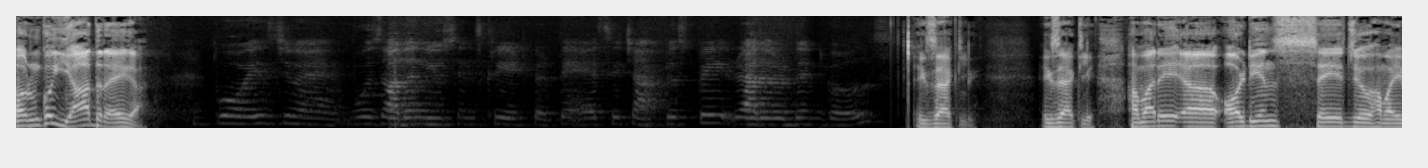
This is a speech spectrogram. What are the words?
और उनको याद रहेगा। एग्जैक्टली एग्जैक्टली हमारे ऑडियंस uh, से जो हमारे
